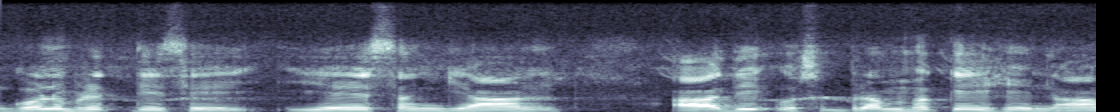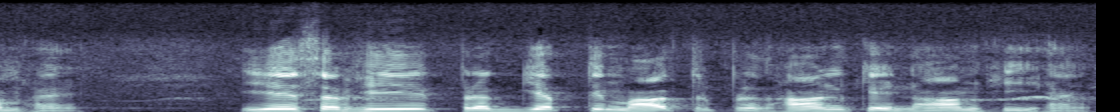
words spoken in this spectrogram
गुणवृत्ति से ये संज्ञान आदि उस ब्रह्म के ही नाम हैं। ये सभी प्रज्ञप्ति मात्र प्रधान के नाम ही हैं।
